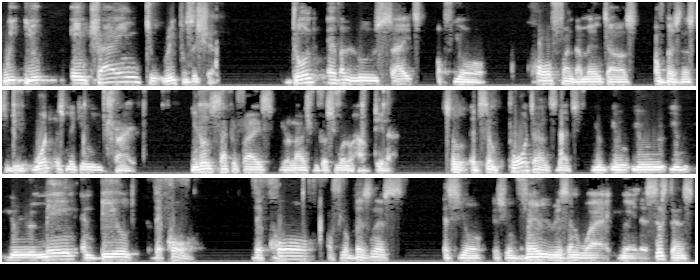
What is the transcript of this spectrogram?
we you in trying to reposition, don't ever lose sight of your core fundamentals of business today. What is making you thrive? You don't sacrifice your lunch because you want to have dinner. So it's important that you, you, you, you, you remain and build the core. The core of your business is your, is your very reason why you're in existence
